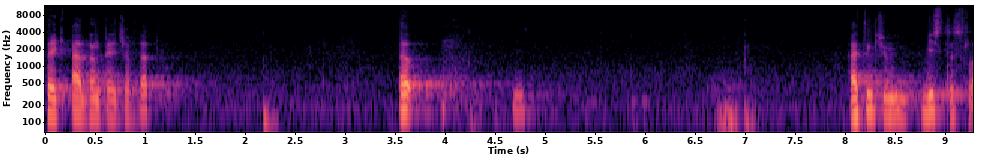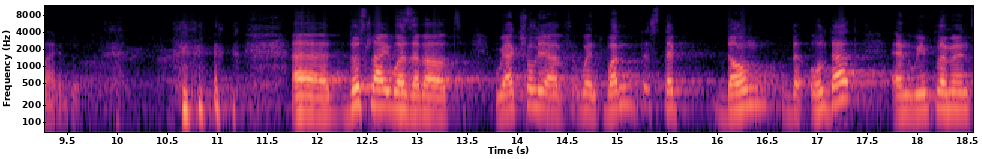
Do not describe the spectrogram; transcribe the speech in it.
take advantage of that. Oh. I think you missed a slide. uh, the slide was about, we actually have went one step down the, all that, and we implement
